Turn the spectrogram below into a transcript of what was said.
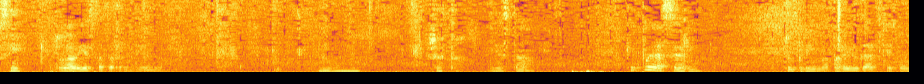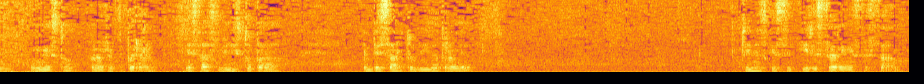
Sí. Todavía estás aprendiendo. No, no. Ya está. Ya está. ¿Qué puede hacer tu prima para ayudarte con, con esto, para recuperar? ¿Estás listo para empezar tu vida otra vez? Tienes que seguir estar en este estado.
